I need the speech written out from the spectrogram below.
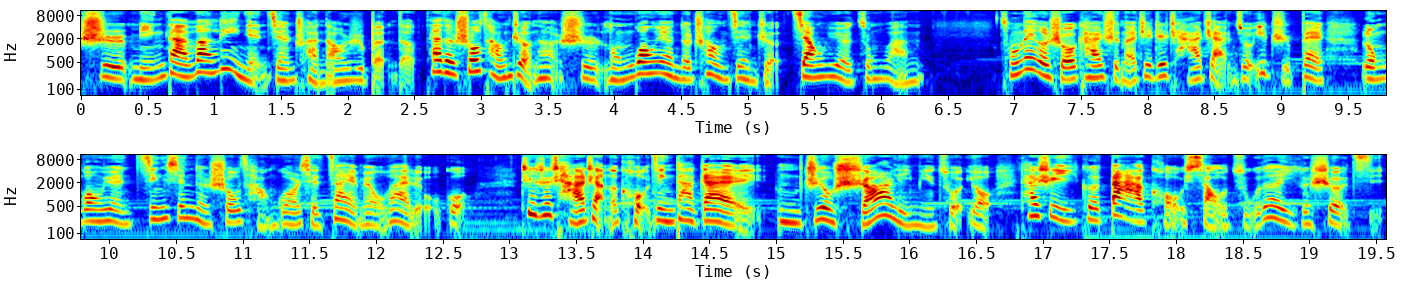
是明代万历年间传到日本的，它的收藏者呢是龙光院的创建者江月宗丸。从那个时候开始呢，这只茶盏就一直被龙光院精心的收藏过，而且再也没有外流过。这只茶盏的口径大概嗯只有十二厘米左右，它是一个大口小足的一个设计。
